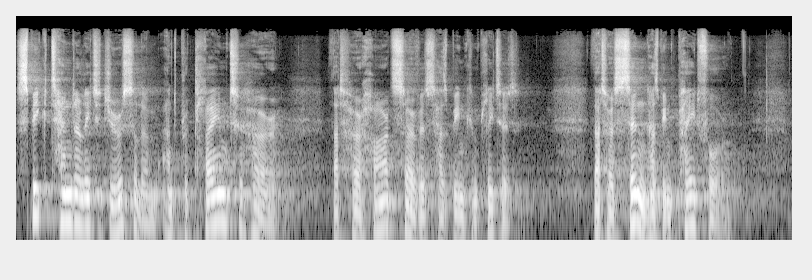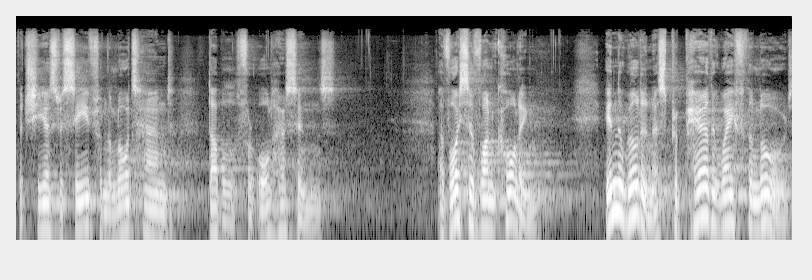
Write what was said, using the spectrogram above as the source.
Speak tenderly to Jerusalem and proclaim to her that her hard service has been completed, that her sin has been paid for, that she has received from the Lord's hand double for all her sins. A voice of one calling, in the wilderness, prepare the way for the Lord.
